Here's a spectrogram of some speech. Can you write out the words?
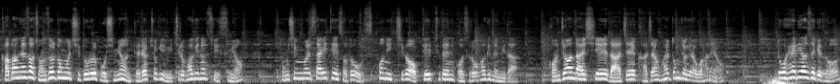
가방에서 전설동물 지도를 보시면 대략적인 위치를 확인할 수 있으며 동식물 사이트에서도 스폰 위치가 업데이트된 것으로 확인됩니다. 건조한 날씨에 낮에 가장 활동적이라고 하네요. 또 해리어색에서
